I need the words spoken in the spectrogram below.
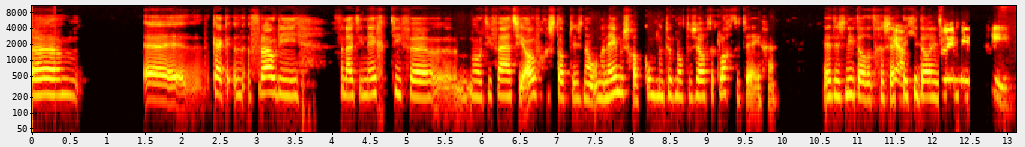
um, uh, kijk, een vrouw die vanuit die negatieve eh, motivatie overgestapt is naar ondernemerschap, komt natuurlijk nog dezelfde klachten tegen. Het is niet altijd gezegd dat je dan. Alleen meer regie.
